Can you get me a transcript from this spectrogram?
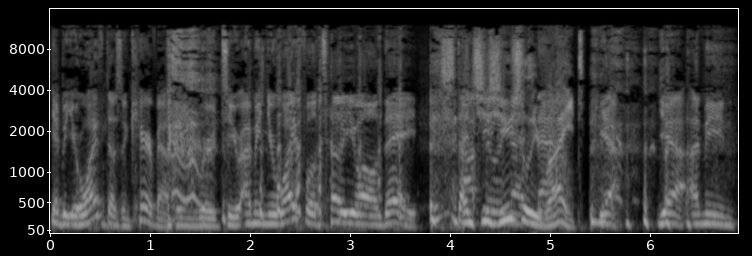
Yeah, but your wife doesn't care about being rude to you. I mean, your wife will tell you all day. and she's usually right. Yeah, yeah. I mean,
